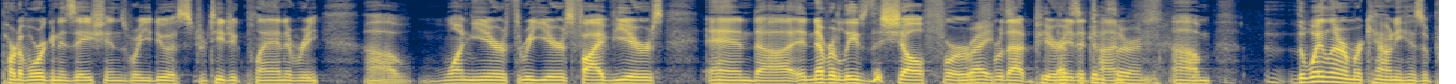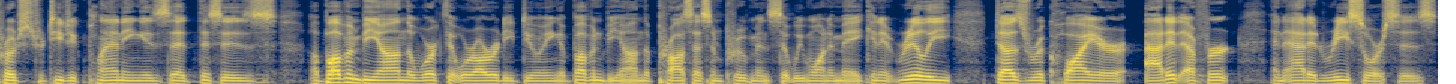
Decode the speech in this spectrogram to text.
part of organizations where you do a strategic plan every uh, one year, three years, five years, and uh, it never leaves the shelf for Right. for that period That's of a time. concern. Um, the way Larimer County has approached strategic planning is that this is above and beyond the work that we're already doing, above and beyond the process improvements that we want to make. And it really does require added effort and added resources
